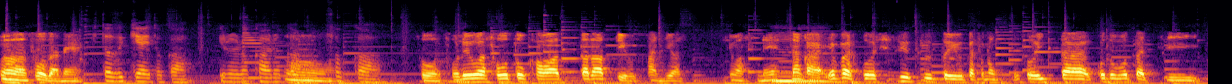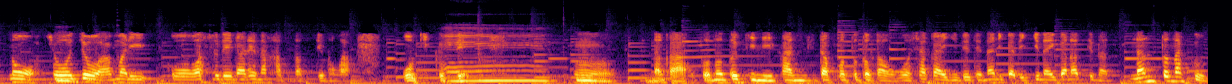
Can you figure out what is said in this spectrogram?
うん、そうだね。人付き合いとかいろいろ変わるから、うん。そっか。そう、それは相当変わったなっていう感じはしますね。うん。なんか、やっぱりこう、施設というか、その、そういった子供たちの表情はあんまりこう忘れられなかったっていうのが大きくて、えー。うん。なんか、その時に感じたこととかを社会に出て何かできないかなっていうのは、なんとなく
